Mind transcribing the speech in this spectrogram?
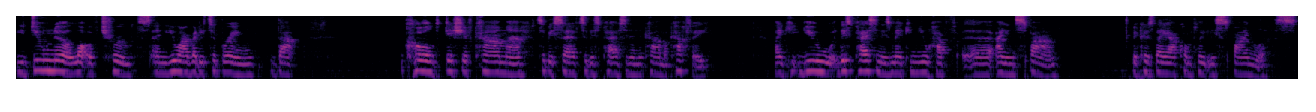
You do know a lot of truths, and you are ready to bring that cold dish of karma to be served to this person in the karma cafe. Like you, this person is making you have uh, iron span because they are completely spineless.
